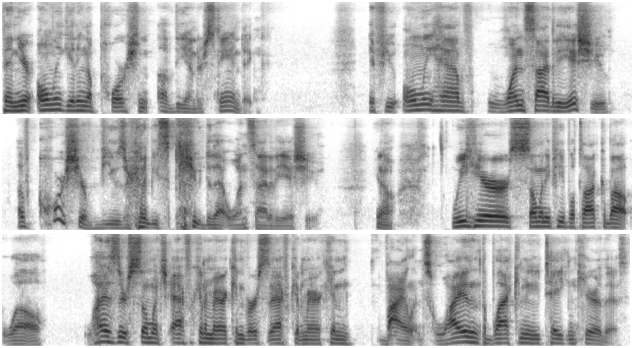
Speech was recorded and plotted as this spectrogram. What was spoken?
then you're only getting a portion of the understanding. If you only have one side of the issue, of course your views are going to be skewed to that one side of the issue. You know, we hear so many people talk about, well, why is there so much African American versus African American violence? Why isn't the black community taking care of this?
